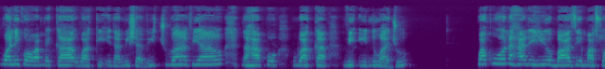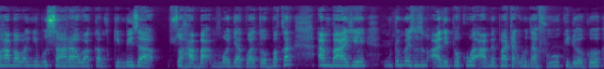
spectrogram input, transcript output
Walikuwa wamekaa wakiinamisha vichwa vyao na hapo wakaviinua juu kwa kuona hali hiyo baadhi ya masahaba wenye busara wakamkimbiza sahaba mmoja kwa abubakar ambaye mtume sasam alipokuwa amepata unafuu kidogo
